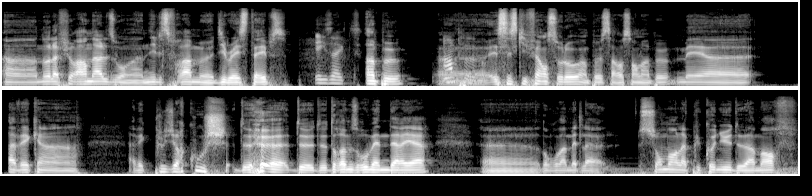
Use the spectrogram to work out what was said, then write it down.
un Olafur Arnalds ou un Nils Fram d'Erase Tapes, Exact. un peu. Un peu. Et c'est ce qu'il fait en solo, un peu, ça ressemble un peu, mais avec un, avec plusieurs couches de, de, de drums roumaines derrière. Donc on va mettre la, sûrement la plus connue de Amorph,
